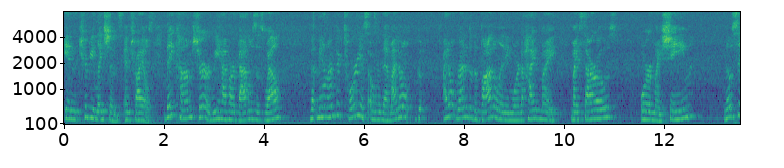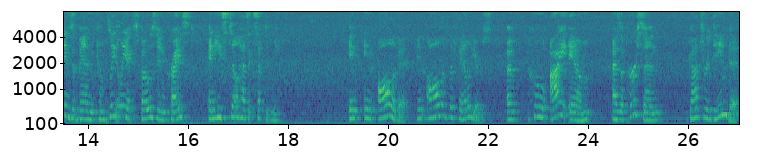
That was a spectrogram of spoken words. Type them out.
in tribulations and trials. They come, sure, we have our battles as well, but man, I'm victorious over them. I don't go, I don't run to the bottle anymore to hide my my sorrows or my shame. Those things have been completely exposed in Christ, and He still has accepted me. In in all of it, in all of the failures of who I am as a person, God's redeemed it,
